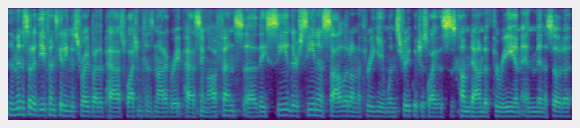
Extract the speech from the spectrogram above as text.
The Minnesota defense getting destroyed by the pass. Washington's not a great passing offense. Uh, they see they're seen as solid on a three game win streak, which is why this has come down to three. And, and Minnesota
